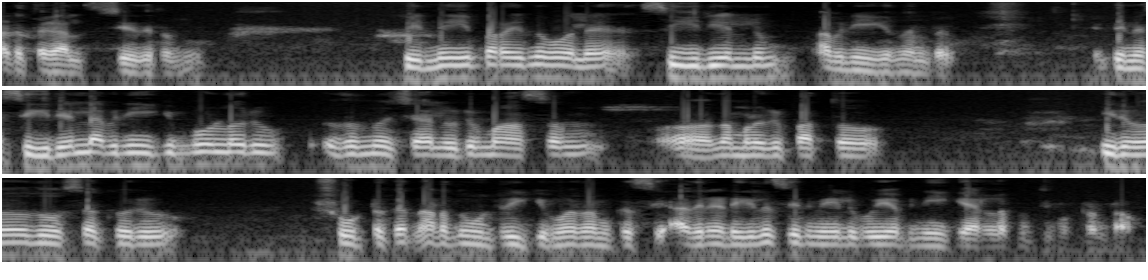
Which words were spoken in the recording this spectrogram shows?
അടുത്ത കാലത്ത് ചെയ്തിരുന്നു. പിന്നെ ഈ പറയുന്ന പോലെ സീരിയലിലും അഭിനയിക്കുന്നുണ്ട്. പിന്നെ സീരിയലിൽ അഭിനയിക്കുമ്പോൾ ഒരു ഇതെന്ന് വെച്ചാൽ ഒരു മാസം നമ്മളൊരു പത്തോ ഇരുപതോ ദിവസമൊക്കെ ഒരു ഷൂട്ടൊക്കെ നടന്നുകൊണ്ടിരിക്കുമ്പോൾ നമുക്ക് അതിനിടയിൽ സിനിമയിൽ പോയി അഭിനയിക്കാനുള്ള ബുദ്ധിമുട്ടുണ്ടാവും.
